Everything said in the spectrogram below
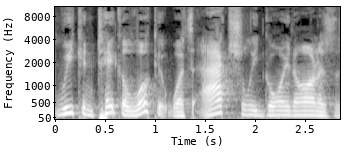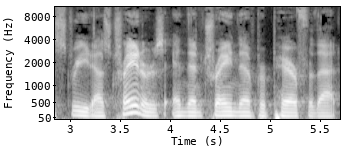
we can take a look at what's actually going on as the street as trainers, and then train them prepare for that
